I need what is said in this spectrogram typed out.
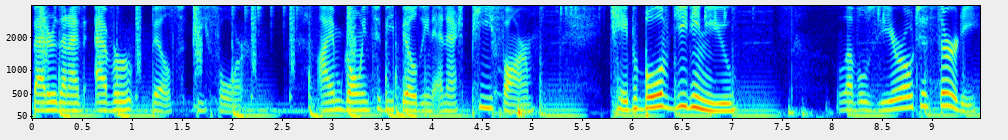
better than I've ever built before. I am going to be building an XP farm capable of getting you level 0 to 30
